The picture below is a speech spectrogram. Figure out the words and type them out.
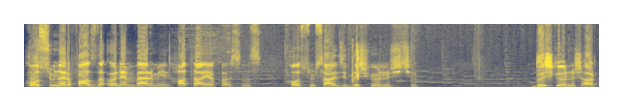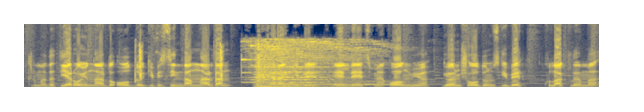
Kostümlere fazla önem vermeyin. Hata yaparsınız. Kostüm sadece dış görünüş için. Dış görünüş arttırmada diğer oyunlarda olduğu gibi zindanlardan herhangi bir elde etme olmuyor. Görmüş olduğunuz gibi kulaklığımı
